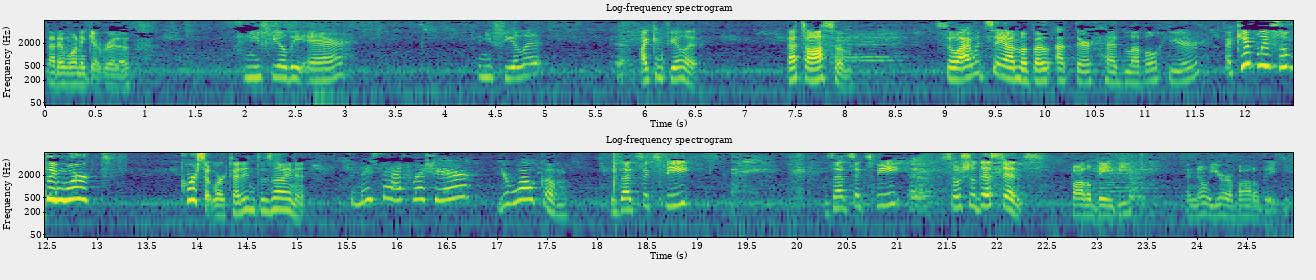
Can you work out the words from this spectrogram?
that I want to get rid of. Can you feel the air? Can you feel it? I can feel it. That's awesome. So I would say I'm about at their head level here. I can't believe something worked. Of course it worked. I didn't design it. Is it nice to have fresh air? You're welcome. Is that six feet? Is that six feet? Social distance. Bottle baby. I know you're a bottle baby.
